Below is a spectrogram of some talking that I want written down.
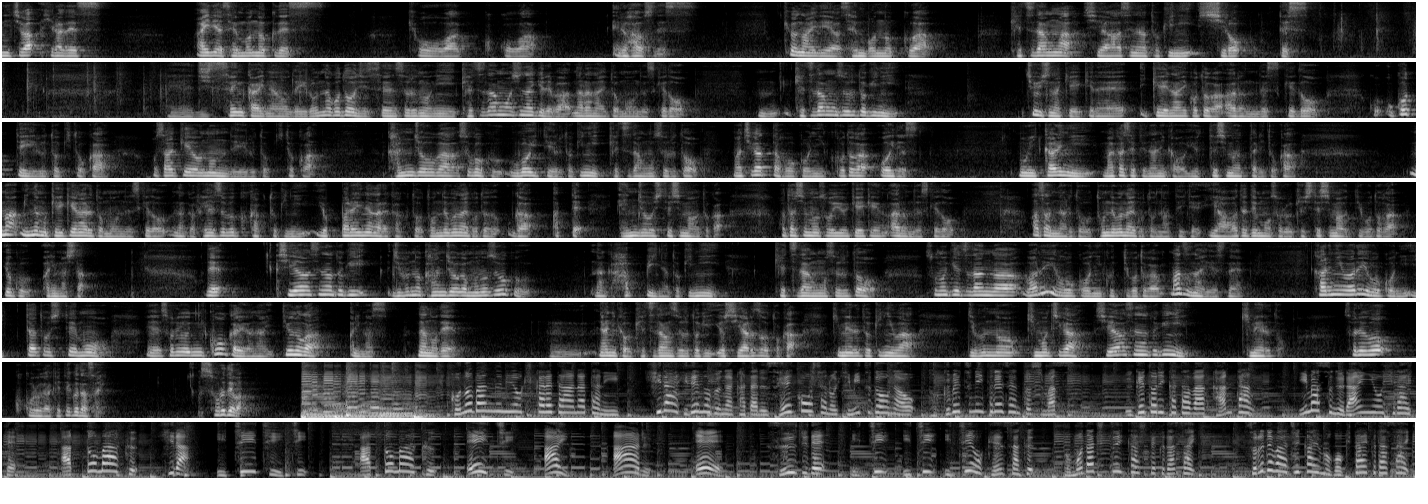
にちは平です。アイデア専門ノックです。今日はここは L ハウスです。今日のアイデア専門ノックは決断は幸せな時にしろです。えー、実践会なのでいろんなことを実践するのに決断をしなければならないと思うんですけど、うん、決断をする時に注意しなきゃいけないいけないことがあるんですけど怒っている時とかお酒を飲んでいる時とか感情がすごく動いている時に決断をすると間違った方向に行くことが多いです。もう怒りに任せて何かを言ってしまったりとかまあみんなも経験あると思うんですけどなんかフェイスブック書くときに酔っ払いながら書くととんでもないことがあって炎上してしまうとか私もそういう経験あるんですけど朝になるととんでもないことになっていていや慌ててもうそれを消してしまうっていうことがよくありましたで幸せな時自分の感情がものすごくなんかハッピーな時に決断をするとその決断が悪い方向に行くってことがまずないですね。仮に悪い方向に行ったとしてもそれに後悔がないっていうのがあります。なので、うん、何かを決断する時よしやるぞとか決める時には自分の気持ちが幸せな時に決めると。それを心がけてください。それでは。この番組を聞かれたあなたに平秀信が語る成功者の秘密動画を特別にプレゼントします。受け取り方は簡単。今すぐ LINE を開いて「アットマークひら111」「アットマーク HIRA」数字で111を検索。友達追加してください。それでは次回もご期待ください。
